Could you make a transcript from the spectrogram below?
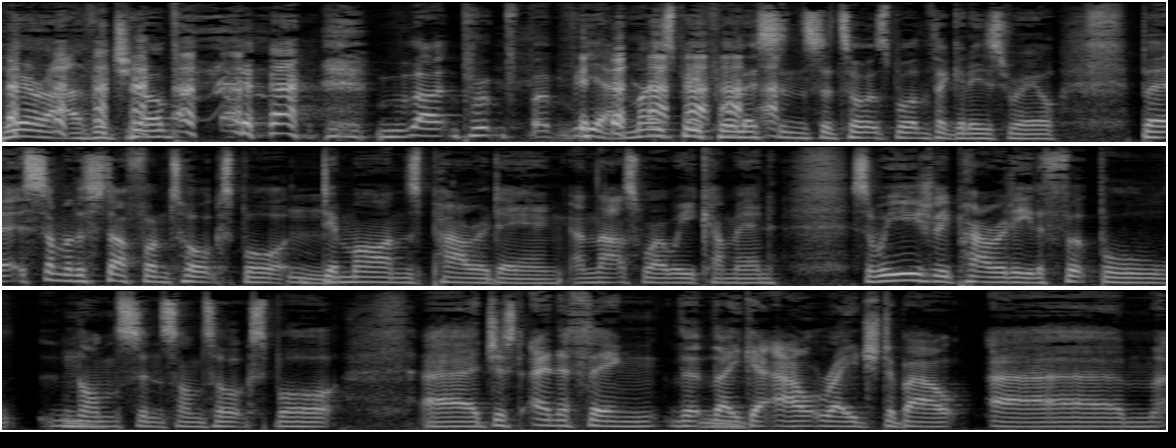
we're out of a job. But, pr- pr- yeah, most people listen to Talksport and think it is real, but some of the stuff on Talksport demands parodying, and that's where we come in. So we usually parody the football nonsense on Talksport, uh, just anything that they get outraged about um,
